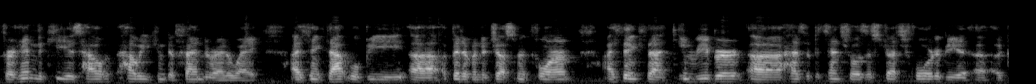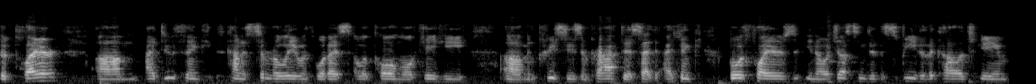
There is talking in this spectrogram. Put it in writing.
for him, the key is how, how he can defend right away. I think that will be uh, a bit of an adjustment for him. I think that Dean Reiber uh, has the potential as a stretch four to be a, a good player. Um, I do think, kind of similarly with what I saw with Paul Mulcahy um, in preseason practice, I, I, think both players, you know, adjusting to the speed of the college game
